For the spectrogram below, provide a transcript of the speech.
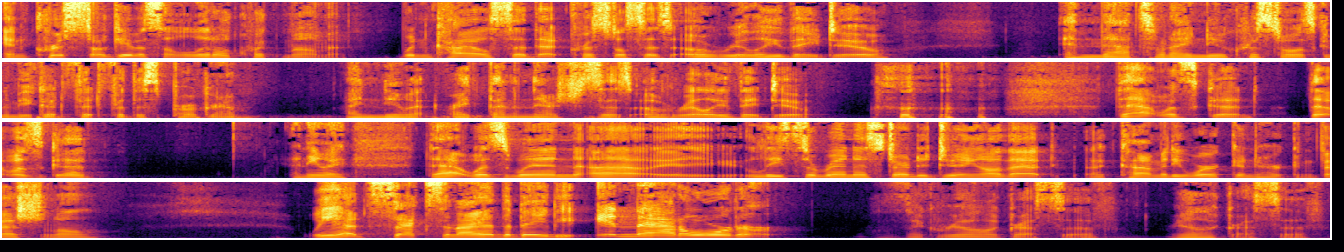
And Crystal gave us a little quick moment. When Kyle said that, Crystal says, oh, really? They do? And that's when I knew Crystal was going to be a good fit for this program. I knew it right then and there. She says, oh, really? They do. that was good. That was good. Anyway, that was when uh, Lisa Rinna started doing all that uh, comedy work in her confessional. We had sex and I had the baby in that order. It was like real aggressive, real aggressive.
